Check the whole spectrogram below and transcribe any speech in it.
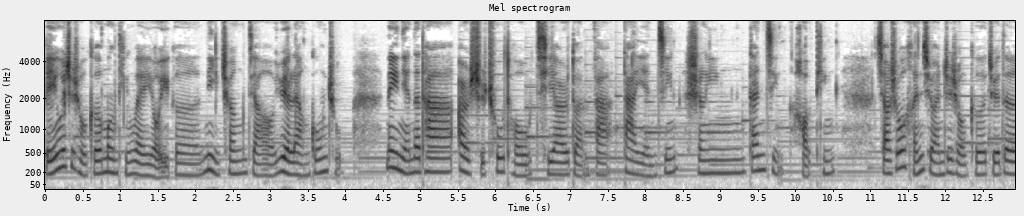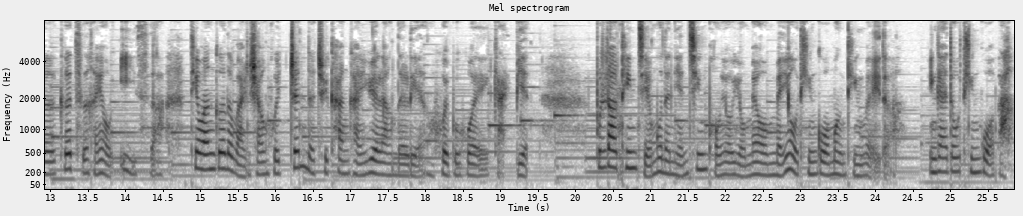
也因为这首歌，孟庭苇有一个昵称叫“月亮公主”。那一年的她二十出头，齐耳短发，大眼睛，声音干净好听。小时候很喜欢这首歌，觉得歌词很有意思啊。听完歌的晚上，会真的去看看月亮的脸会不会改变。不知道听节目的年轻朋友有没有没有听过孟庭苇的？应该都听过吧。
